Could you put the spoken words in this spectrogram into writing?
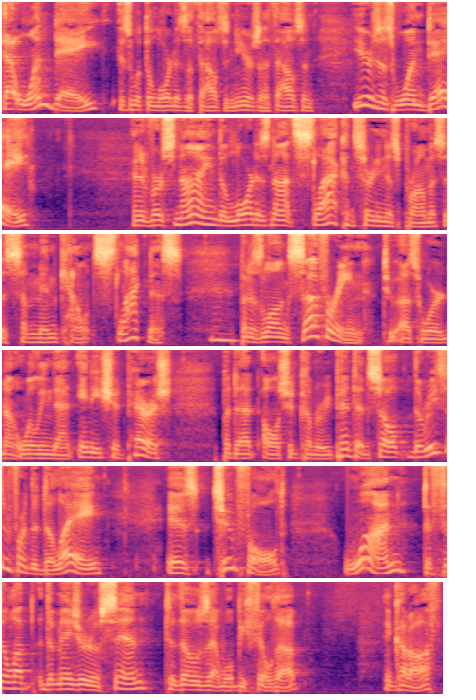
that one day is what the Lord is a thousand years, and a thousand years is one day. And in verse 9, the Lord is not slack concerning his promise, as some men count slackness, hmm. but is long suffering to us word, not willing that any should perish, but that all should come to repentance. So the reason for the delay is twofold. One, to fill up the measure of sin to those that will be filled up and cut off.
